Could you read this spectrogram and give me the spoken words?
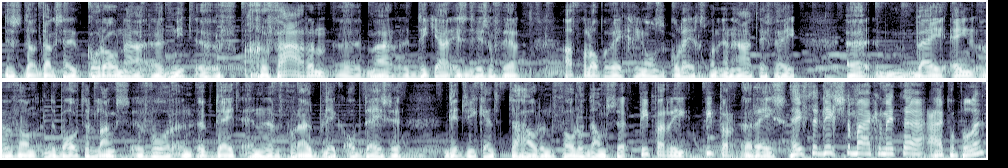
dus dankzij corona uh, niet uh, gevaren. Uh, maar dit jaar is het weer zover. Afgelopen week gingen onze collega's van NHTV... bij een van de boten langs voor een update en een vooruitblik... op deze dit weekend te houden Volendamse pieperrace. Heeft het niks te maken met aardappelen?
